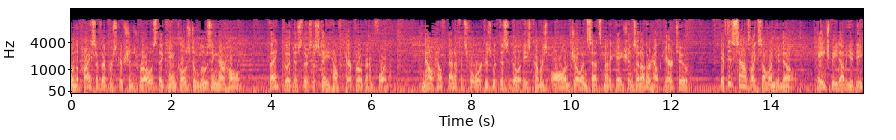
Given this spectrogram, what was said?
When the price of their prescriptions rose, they came close to losing their home. Thank goodness there's a state health care program for them. Now, health benefits for workers with disabilities covers all of Joe and Seth's medications and other health care too. If this sounds like someone you know, HBWD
